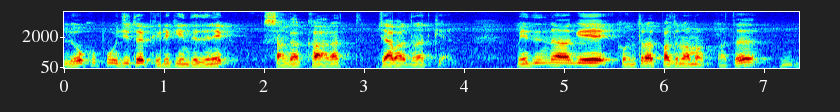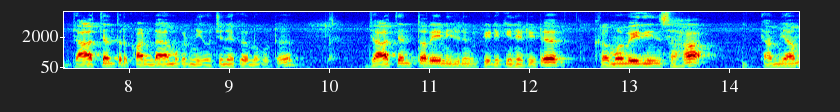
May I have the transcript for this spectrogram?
ලෝක පූජිත ක්‍රීඩකයන් දෙදෙනෙක් සංගක්කාරත් ජයවර්ධනත් කියන්නේ. මේ දෙන්නාගේ කොන්ත්‍රාත් පදනමක් මත ජාත්‍යන්තර කණ්ඩායමකට නියෝජනය කරනකොට ජාත්‍යන්තරයේ නියෝජනය ක්‍රීඩකයන් හැටියට ක්‍රමවේදීන් සහ යම් යම්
